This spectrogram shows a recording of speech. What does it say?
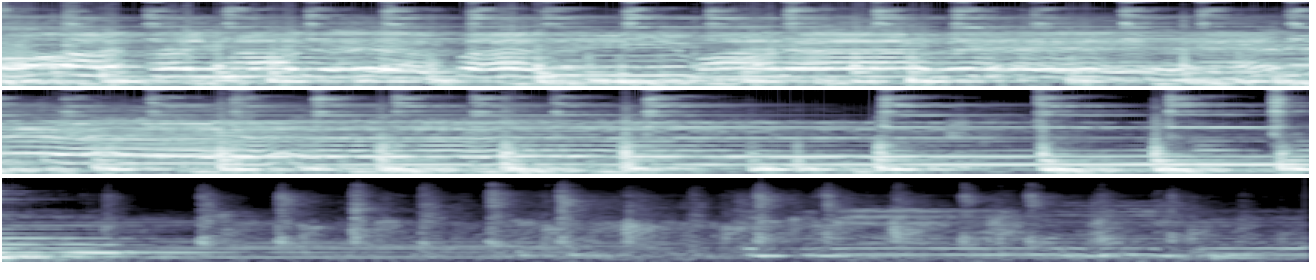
Oh, I'm a dreamer, but.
